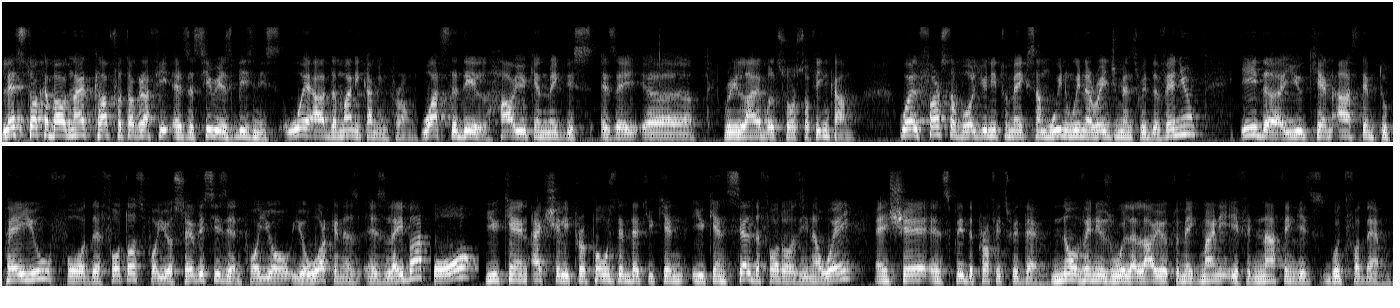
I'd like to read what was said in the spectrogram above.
Let's talk about nightclub photography as a serious business. Where are the money coming from? What's the deal? How you can make this as a uh, reliable source of income? Well, first of all, you need to make some win-win arrangements with the venue. Either you can ask them to pay you for the photos, for your services and for your, your work and as, as labor, or you can actually propose them that you can you can sell the photos in a way and share and split the profits with them. No venues will allow you to make money if nothing is good for them.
